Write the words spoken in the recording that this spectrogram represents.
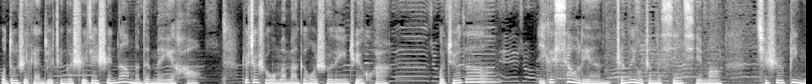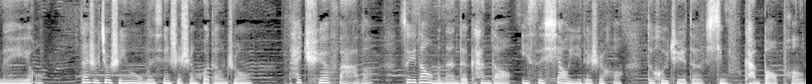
我顿时感觉整个世界是那么的美好，这就是我妈妈跟我说的一句话。我觉得一个笑脸真的有这么新奇吗？其实并没有，但是就是因为我们现实生活当中太缺乏了。所以，当我们难得看到一丝笑意的时候，都会觉得幸福感爆棚。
